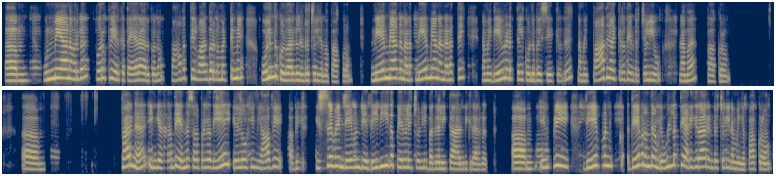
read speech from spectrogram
ஆஹ் உண்மையானவர்கள் பொறுப்பு ஏற்க தயாரா இருக்கணும். பாவத்தில் வாழ்பவர்கள் மட்டுமே ஒளிந்து கொள்வார்கள் என்று சொல்லி நம்ம பார்க்கிறோம். நேர்மையாக நட நேர்மையான நடத்தை நம்மை தேவனிடத்தில் கொண்டு போய் சேர்க்கிறது, நம்மை பாதுகாக்கிறது என்று சொல்லியும் நம்ம பார்க்கிறோம். ஆஹ் பாருங்க, இங்க வந்து என்ன சொல்லப்படுகிறது? ஏல் எலோஹிம் யாவே அப்படி இஸ்ரேவலின் தேவனுடைய தெய்வீக பெயர்களை சொல்லி பதிலளிக்க ஆரம்பிக்கிறார்கள். ஆஹ் எப்படி தேவன் தேவன் வந்து நம்முடைய உள்ளத்தை அறிகிறார் என்று சொல்லி நம்ம இங்க பாக்குறோம்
